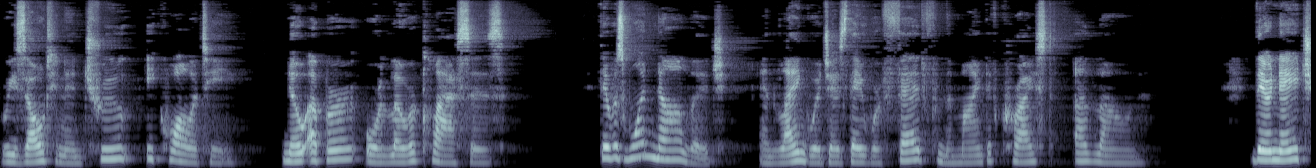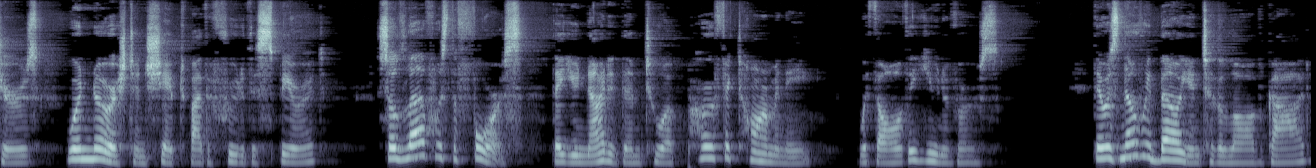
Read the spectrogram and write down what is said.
resulting in true equality, no upper or lower classes. There was one knowledge and language as they were fed from the mind of Christ alone. Their natures were nourished and shaped by the fruit of the Spirit, so love was the force that united them to a perfect harmony with all the universe. There was no rebellion to the law of God,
